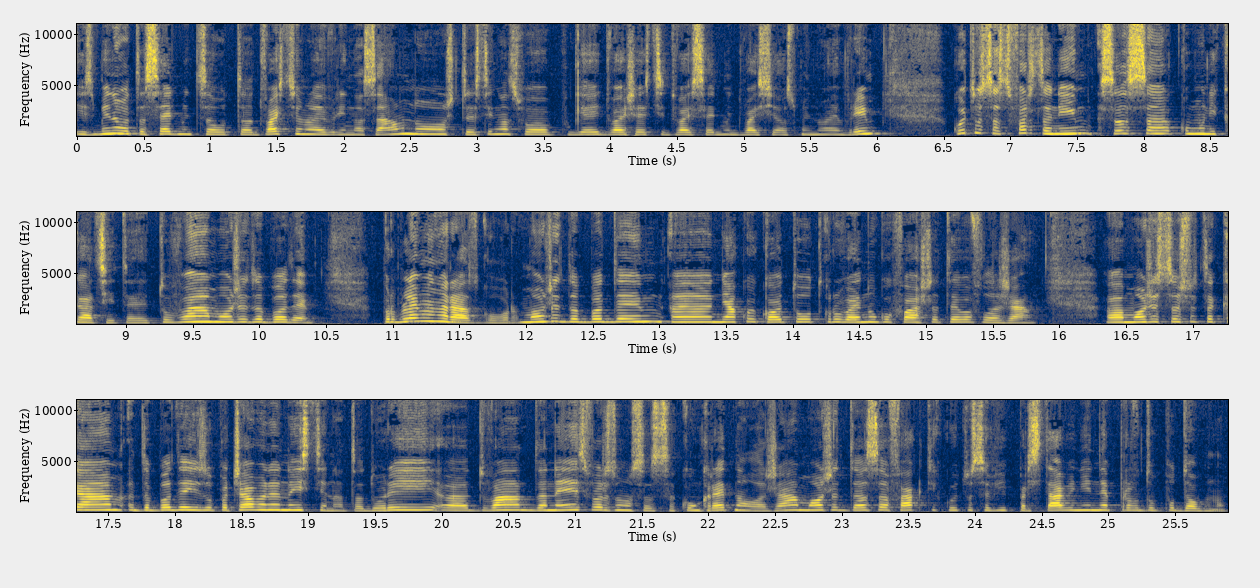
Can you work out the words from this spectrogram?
изминалата седмица от 20 ноември насам, но ще стигнат своя апогей 26, 27, 28 ноември, които са свързани с комуникациите. Това може да бъде проблемен разговор, може да бъде а, някой, който откровено го хващате в лъжа а, може също така да бъде изопачаване на истината. Дори а, това да не е свързано с конкретна лъжа, може да са факти, които са ви представени неправдоподобно.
